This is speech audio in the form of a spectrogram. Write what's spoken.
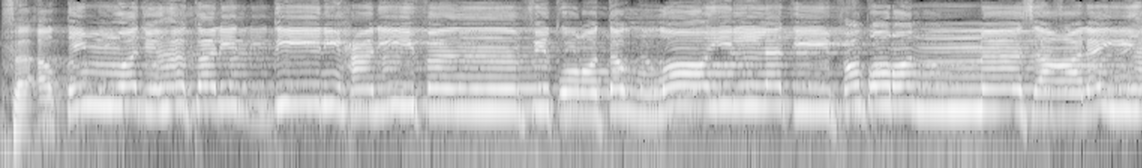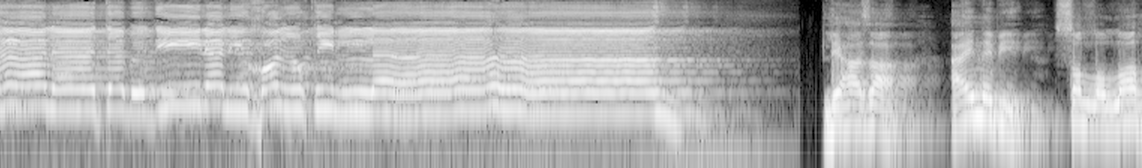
فأقم وجهك للدين حنيفا فطرة الله التي فطر الناس عليها لا تبديل لخلق الله. لہذا اے نبی صلی اللہ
